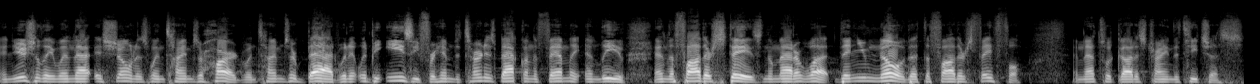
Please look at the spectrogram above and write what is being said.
And usually, when that is shown, is when times are hard, when times are bad, when it would be easy for him to turn his back on the family and leave, and the father stays no matter what. Then you know that the father's faithful. And that's what God is trying to teach us.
